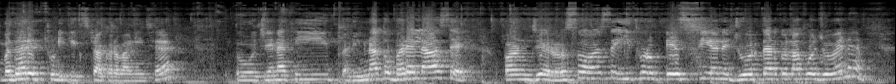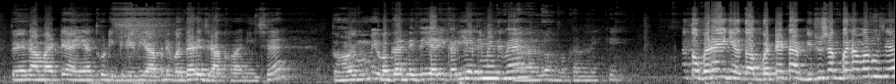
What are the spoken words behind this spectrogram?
વધારે જ થોડીક એક્સ્ટ્રા કરવાની છે. તો જેનાથી રીંગણા તો ભરેલા હશે પણ જે રસો હશે એ થોડોક ટેસ્ટી અને જોરદાર તો લાગવો જોઈએ ને. તો એના માટે અહીંયા થોડી ગ્રેવી આપણે વધારે જ રાખવાની છે. તો હવે મમ્મી વઘારની તૈયારી કરીએ ધીમે ધીમે હાલો તો ભરાઈ ગયા તો બટેટા બીજું શાક બનાવવાનું છે?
